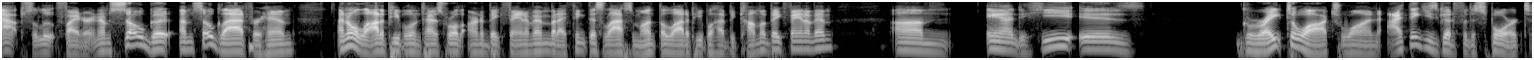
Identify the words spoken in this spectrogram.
absolute fighter, and I'm so good. I'm so glad for him. I know a lot of people in tennis world aren't a big fan of him, but I think this last month a lot of people have become a big fan of him. Um, and he is great to watch. One, I think he's good for the sport.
